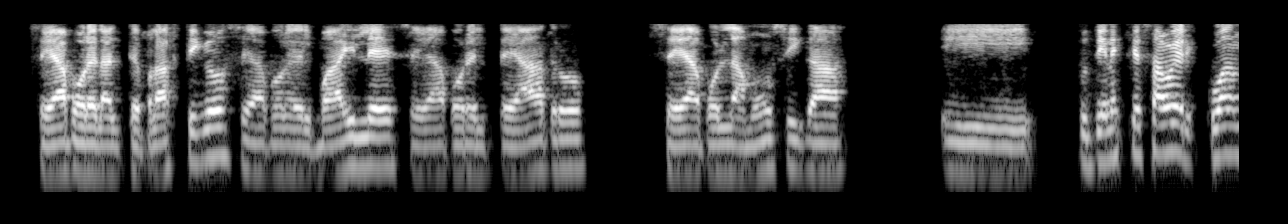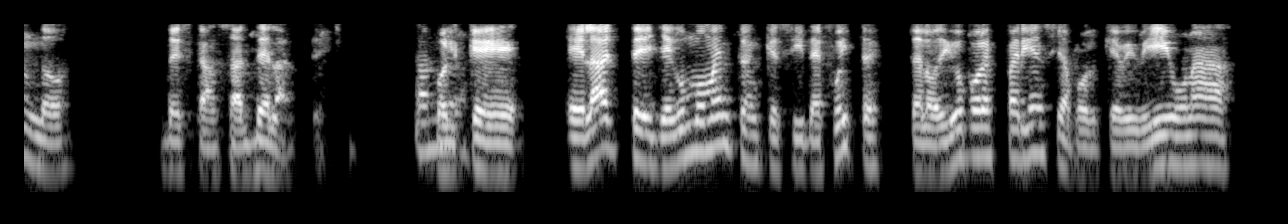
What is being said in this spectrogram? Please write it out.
sea por el arte plástico, sea por el baile, sea por el teatro, sea por la música. Y tú tienes que saber cuándo descansar del arte. Porque el arte llega un momento en que si te fuiste, te lo digo por experiencia, porque viví una,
